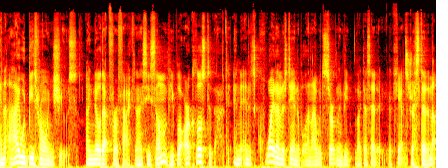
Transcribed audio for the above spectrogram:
and I would be throwing shoes. I know that for a fact, and I see some people are close to that, and and it's quite understandable. And I would certainly be, like I said, I can't stress that enough.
